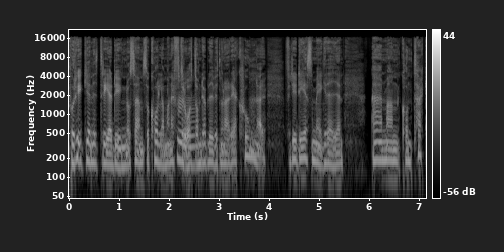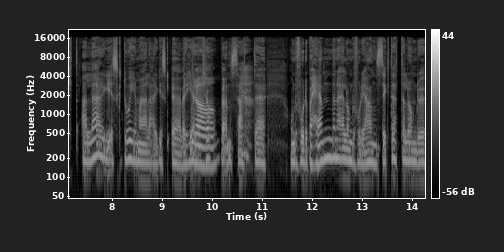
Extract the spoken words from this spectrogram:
på ryggen i tre dygn och sen så kollar man efteråt mm. om det har blivit några reaktioner. För det är det som är grejen. Är man kontaktallergisk, då är man allergisk över hela ja. kroppen. Så att, eh, om du får det på händerna eller om du får det i ansiktet eller om du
